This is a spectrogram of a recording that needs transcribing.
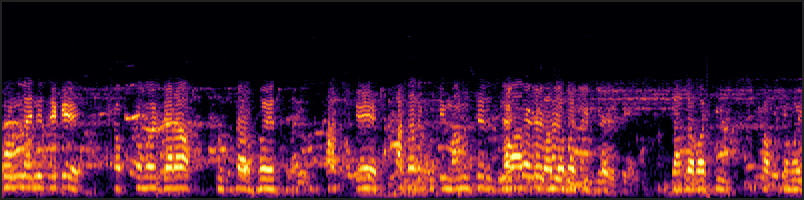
অনলাইনে থেকে সব সময় যারা সোচ্চার হয়েছে আজকে আঠারো কোটি মানুষের দোয়া গাজাবাসীর পক্ষে গাজাবাসী সব সময়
